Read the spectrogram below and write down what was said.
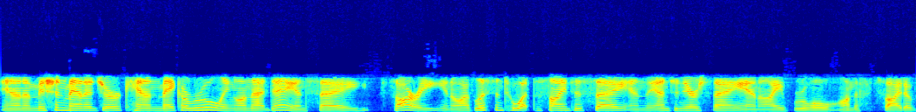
and a mission manager can make a ruling on that day and say, sorry, you know, I've listened to what the scientists say and the engineers say, and I rule on the side of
